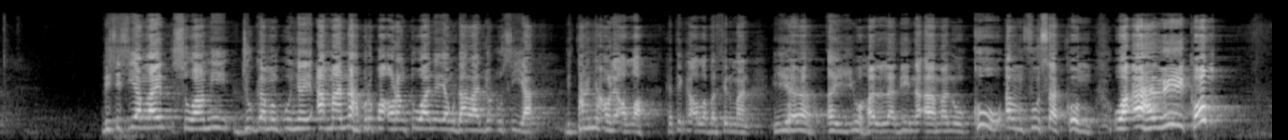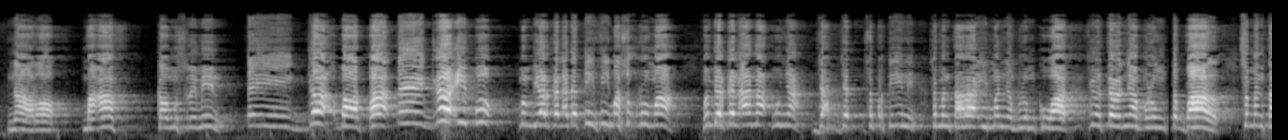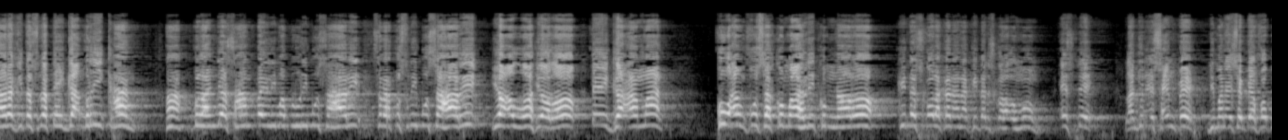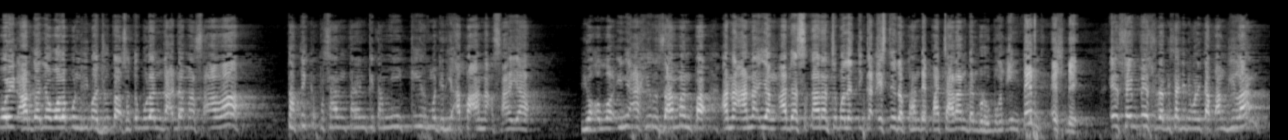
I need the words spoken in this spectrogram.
Di sisi yang lain, suami juga mempunyai amanah berupa orang tuanya yang sudah lanjut usia. Ditanya oleh Allah ketika Allah berfirman, Ya ayyuhalladzina amanu ku anfusakum wa ahlikum nara. Maaf kaum muslimin, tega bapak, tega ibu membiarkan ada TV masuk rumah, membiarkan anak punya gadget seperti ini, sementara imannya belum kuat, filternya belum tebal, sementara kita sudah tega berikan. Ha, belanja sampai 50 ribu sehari, 100 ribu sehari. Ya Allah, ya Rabb, tega amat. Ku anfusakum ahlikum nara. Kita sekolahkan anak kita di sekolah umum, SD, lanjut SMP, di mana SMP favorit harganya walaupun 5 juta satu bulan nggak ada masalah. Tapi ke pesantren kita mikir mau jadi apa anak saya. Ya Allah ini akhir zaman pak. Anak-anak yang ada sekarang coba lihat tingkat SD udah pandai pacaran dan berhubungan intim SD. SMP sudah bisa jadi wanita panggilan.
